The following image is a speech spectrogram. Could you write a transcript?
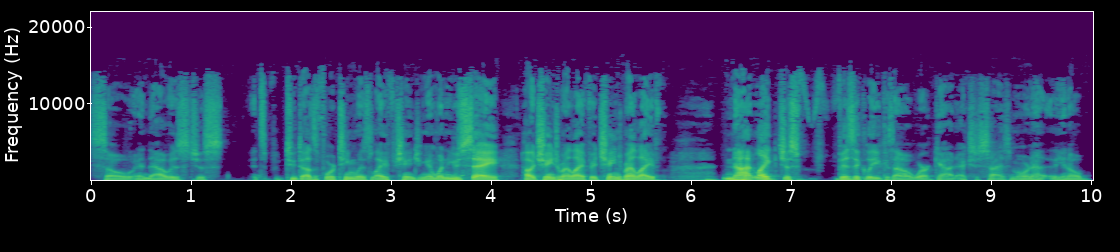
So, and that was just it's 2014 was life changing. And when you say how it changed my life, it changed my life, not like just physically because I work out, exercise more, and, you know,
